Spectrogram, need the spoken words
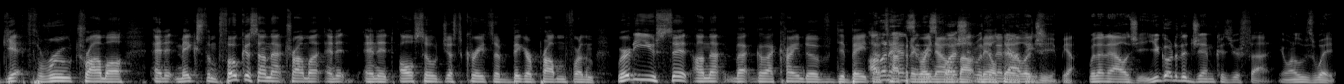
get through trauma, and it makes them focus on that trauma, and it and it also just creates a bigger problem for them. Where do you sit on that that, that kind of debate that's happening right now about male analogy. Yeah. With an analogy, you go to the gym because you're fat. You want to lose weight.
